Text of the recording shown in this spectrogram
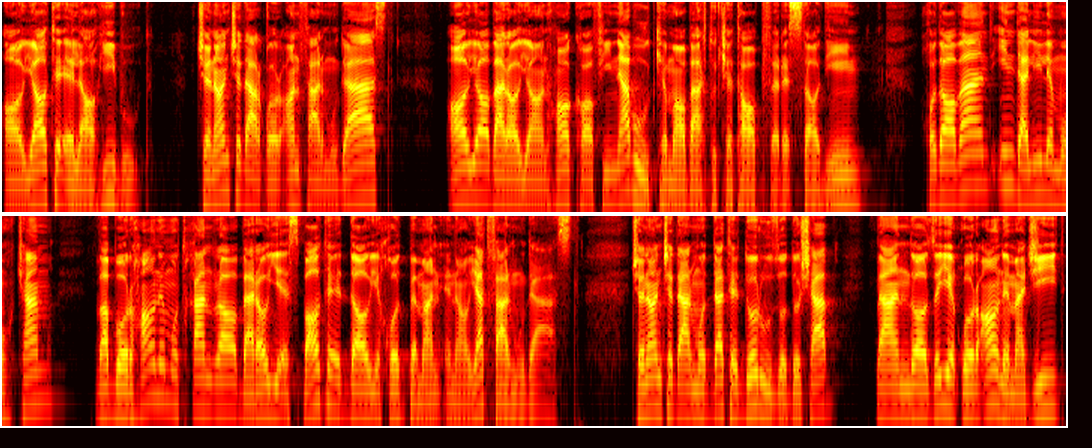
آیات الهی بود. چنانچه در قرآن فرموده است آیا برای آنها کافی نبود که ما بر تو کتاب فرستادیم؟ خداوند این دلیل محکم و برهان متقن را برای اثبات ادعای خود به من عنایت فرموده است. چنانچه در مدت دو روز و دو شب به اندازه قرآن مجید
